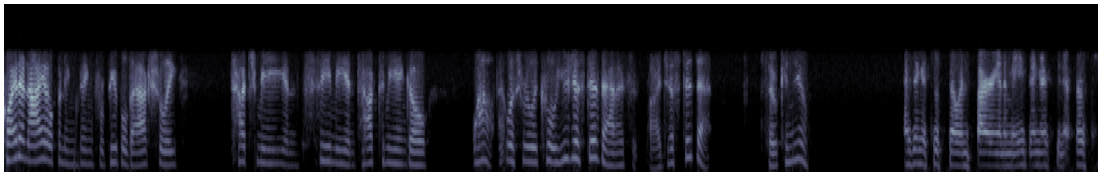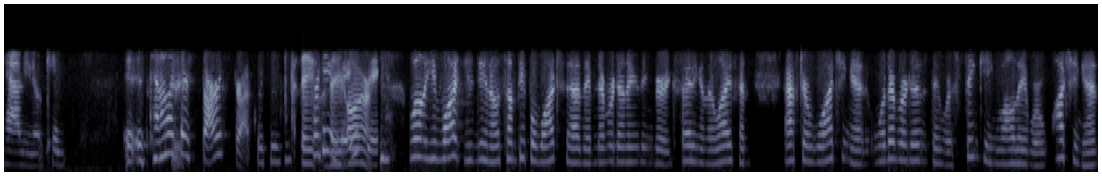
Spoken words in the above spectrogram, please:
quite an eye-opening thing for people to actually touch me and see me and talk to me and go, "Wow, that was really cool. You just did that." I said, "I just did that." So can you. I think it's just so inspiring and amazing. I've seen it firsthand. You know, kids. it's kind of like they're starstruck, which is they, pretty they amazing. Are. Well, you watch. You know, some people watch that and they've never done anything very exciting in their life, and after watching it, whatever it is they were thinking while they were watching it,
